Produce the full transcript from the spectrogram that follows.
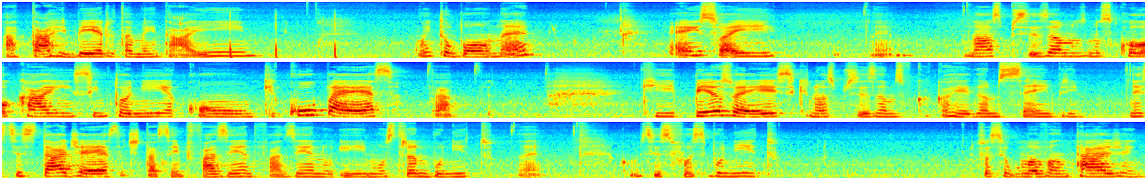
a Tá Ribeiro também tá aí. Muito bom, né? É isso aí. Né? Nós precisamos nos colocar em sintonia com que culpa é essa, tá? Que peso é esse que nós precisamos ficar carregando sempre? Necessidade é essa de estar sempre fazendo, fazendo e mostrando bonito, né? Como se isso fosse bonito fosse alguma vantagem,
